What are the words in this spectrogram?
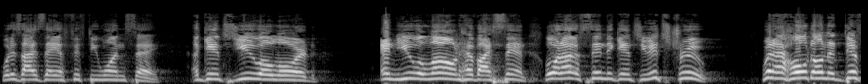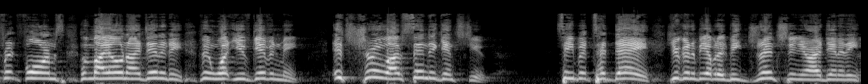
What does Isaiah 51 say? Against you, O Lord, and you alone have I sinned. Lord, I have sinned against you. It's true. When I hold on to different forms of my own identity than what you've given me. It's true. I've sinned against you. See, but today you're going to be able to be drenched in your identity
